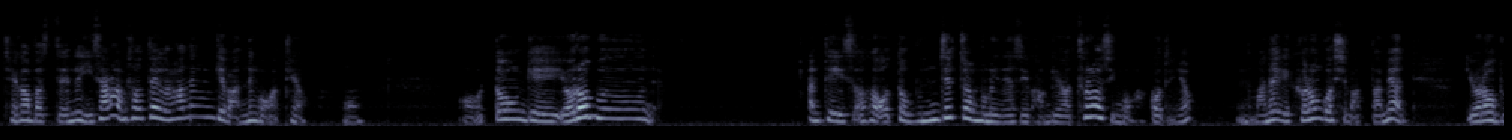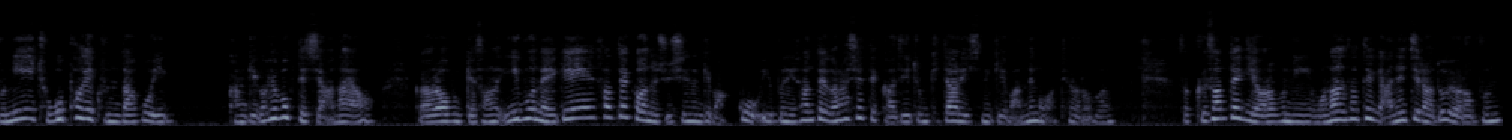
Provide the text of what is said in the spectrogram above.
제가 봤을 때는 이 사람 선택을 하는 게 맞는 것 같아요. 어, 어떤 게 여러분한테 있어서 어떤 문제점으로 인해서 이 관계가 틀어진 것 같거든요. 음, 만약에 그런 것이 맞다면 여러분이 조급하게 군다고 이 관계가 회복되지 않아요. 그러니까 여러분께서는 이분에게 선택권을 주시는 게 맞고 이분이 선택을 하실 때까지 좀 기다리시는 게 맞는 것 같아요, 여러분. 그래서 그 선택이 여러분이 원하는 선택이 아닐지라도 여러분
